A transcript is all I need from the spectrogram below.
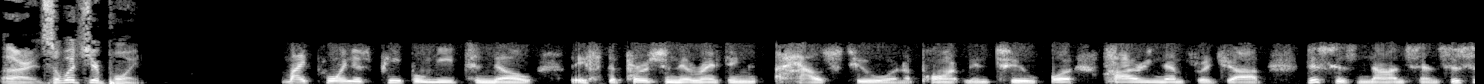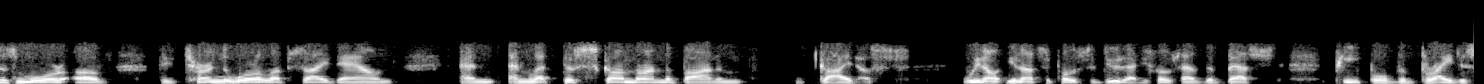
All right. So what's your point? My point is people need to know if the person they're renting a house to or an apartment to or hiring them for a job, this is nonsense. This is more of to turn the world upside down and, and let the scum on the bottom guide us. We don't. You're not supposed to do that. You're supposed to have the best people, the brightest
